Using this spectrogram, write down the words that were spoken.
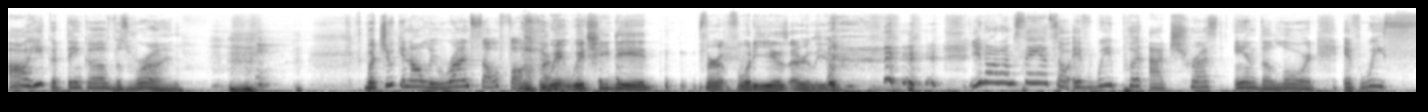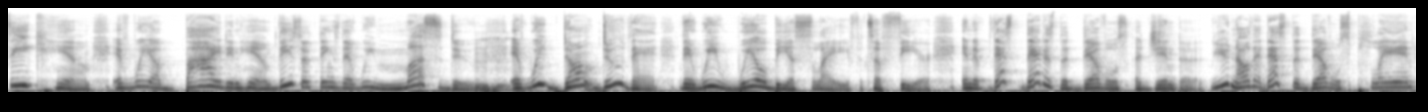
All he could think of was run but you can only run so far. Which he did for 40 years earlier. you know what I'm saying? So if we put our trust in the Lord, if we seek Him, if we abide in Him, these are things that we must do. Mm-hmm. If we don't do that, then we will be a slave to fear. And if that's that is the devil's agenda, you know that that's the devil's plan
